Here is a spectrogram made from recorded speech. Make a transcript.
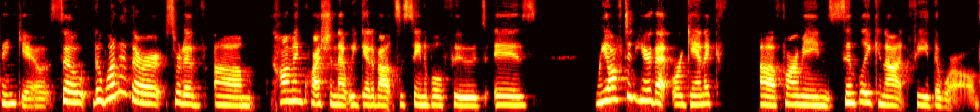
Thank you. So, the one other sort of um, common question that we get about sustainable foods is we often hear that organic uh, farming simply cannot feed the world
